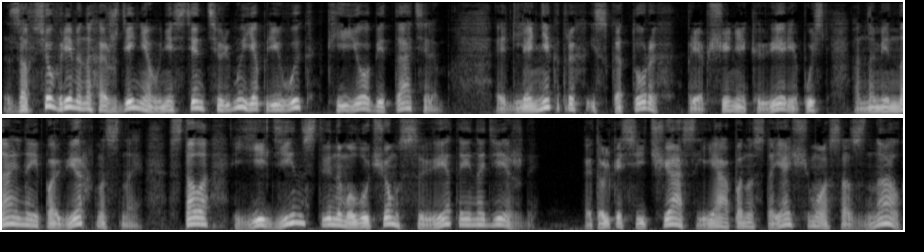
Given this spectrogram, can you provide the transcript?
За все время нахождения вне стен тюрьмы я привык к ее обитателям, для некоторых из которых приобщение к вере, пусть номинальное и поверхностное, стало единственным лучом света и надежды. И только сейчас я по-настоящему осознал,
